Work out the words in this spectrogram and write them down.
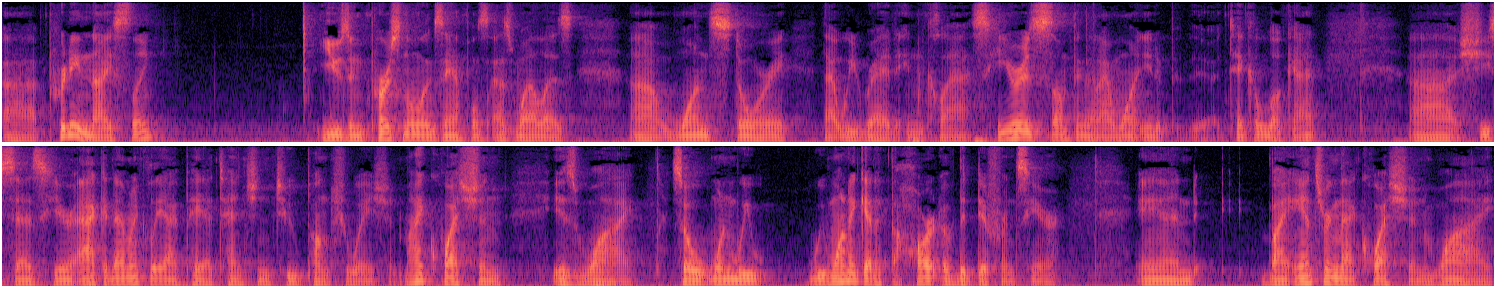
uh, pretty nicely using personal examples as well as uh, one story that we read in class. Here is something that I want you to uh, take a look at. Uh, she says here, academically, I pay attention to punctuation. My question is why. So when we we want to get at the heart of the difference here, and by answering that question, why,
